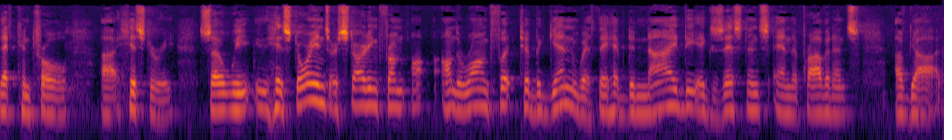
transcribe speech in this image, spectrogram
that control uh, history. So we historians are starting from uh, on the wrong foot to begin with. They have denied the existence and the providence of God.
